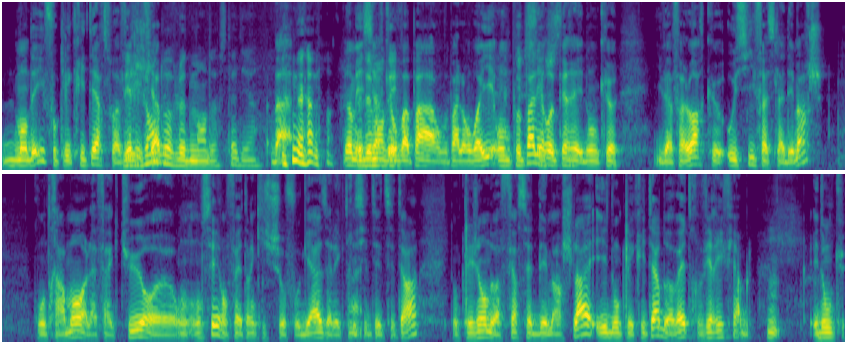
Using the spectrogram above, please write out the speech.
demander il faut que les critères soient vérifiables. Les gens doivent le demander, c'est-à-dire bah, Non, mais on va pas, on va pas l'envoyer. On ne peut pas les repérer. Donc euh, il va falloir qu'eux aussi fassent la démarche. Contrairement à la facture, euh, on, sait en fait hein, qui se chauffe au gaz, à l'électricité, etc. Donc les gens doivent faire cette démarche-là et donc les critères doivent être vérifiables. Hmm. Et donc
